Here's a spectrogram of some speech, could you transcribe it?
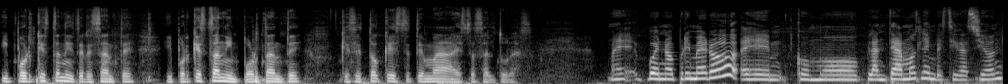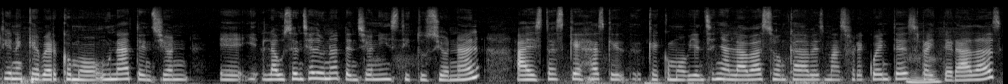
y por qué es tan interesante y por qué es tan importante que se toque este tema a estas alturas eh, bueno, primero, eh, como planteamos la investigación, tiene que ver como una atención eh, la ausencia de una atención institucional a estas quejas que, que como bien señalaba, son cada vez más frecuentes, reiteradas,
